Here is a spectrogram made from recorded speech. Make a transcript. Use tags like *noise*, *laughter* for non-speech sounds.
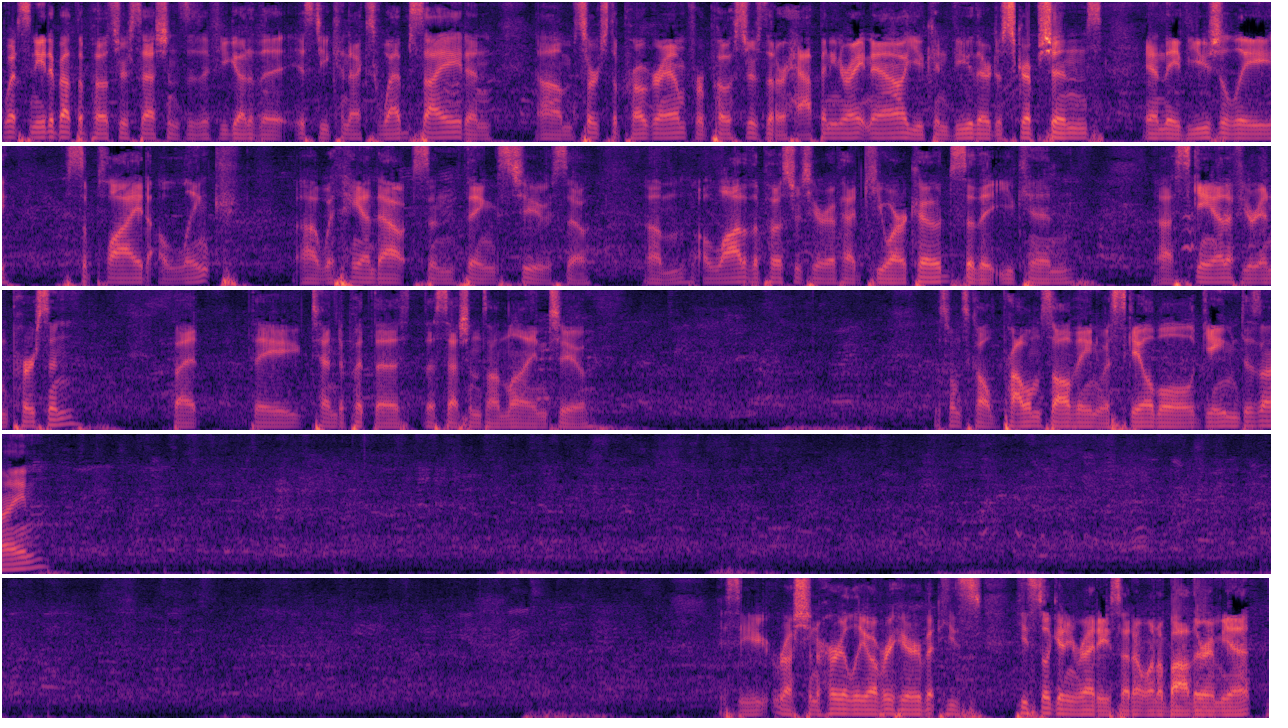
What's neat about the poster sessions is if you go to the ISTE Connects website and um, search the program for posters that are happening right now, you can view their descriptions, and they've usually supplied a link uh, with handouts and things too. So um, a lot of the posters here have had QR codes so that you can uh, scan if you're in person, but they tend to put the, the sessions online too. This one's called Problem Solving with Scalable Game Design. See Rushton Hurley over here, but he's he's still getting ready, so I don't want to bother him yet.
